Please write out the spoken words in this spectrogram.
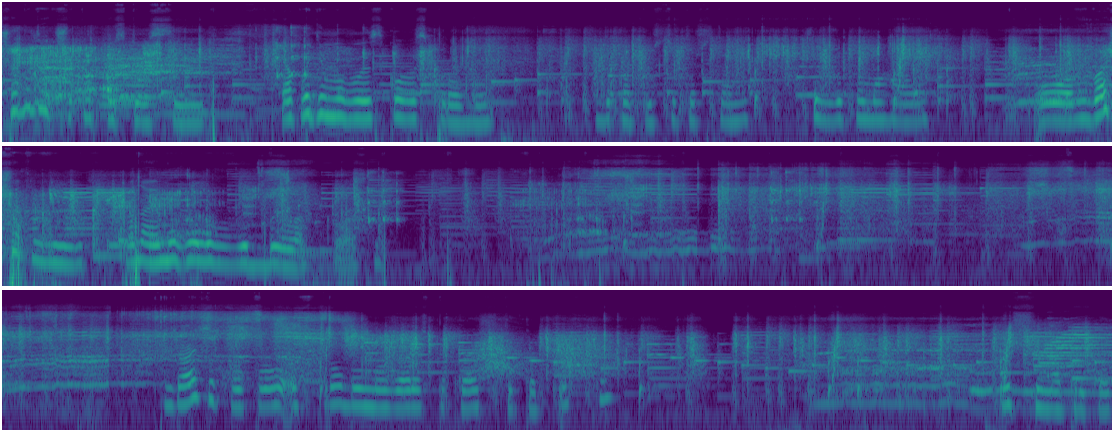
О, що буде, якщо капусту усилить? Я потім обов'язково спробую. До капусти теж стане. Це б допомагало. О, ви бачите, вона йому голову відбила. Класно. Давайте спробуємо зараз покращити капусту. Ось наприклад.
